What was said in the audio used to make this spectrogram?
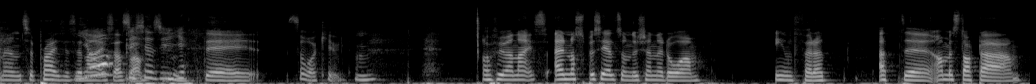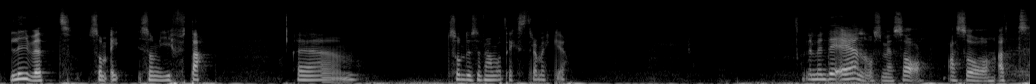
Men surprises är ja, nice alltså. det känns ju jätte... Så kul. Mm. Och fy vad nice. Är det något speciellt som du känner då inför att, att eh, ja, men starta livet som, som gifta? Ehm, som du ser fram emot extra mycket? Nej men det är nog som jag sa. Alltså att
